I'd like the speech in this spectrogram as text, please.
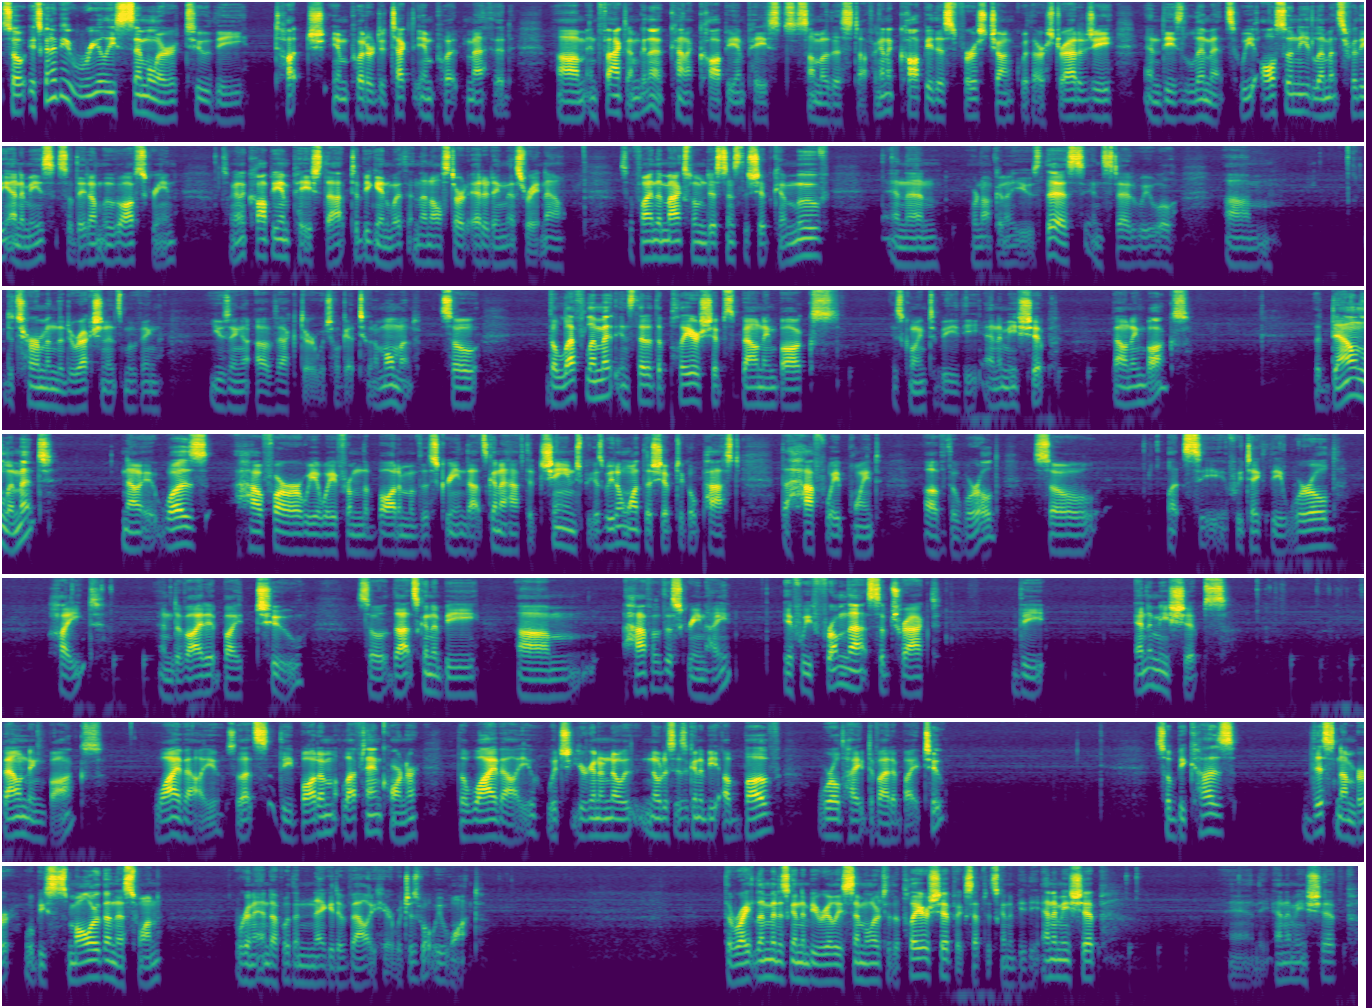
So it's going to be really similar to the touch input or detect input method. Um, in fact, I'm going to kind of copy and paste some of this stuff. I'm going to copy this first chunk with our strategy and these limits. We also need limits for the enemies so they don't move off screen. So I'm going to copy and paste that to begin with and then I'll start editing this right now. So find the maximum distance the ship can move and then we're not going to use this. Instead we will um, determine the direction it's moving using a vector, which I'll get to in a moment. So the left limit, instead of the player ship's bounding box, is going to be the enemy ship bounding box. The down limit, now it was how far are we away from the bottom of the screen. That's going to have to change because we don't want the ship to go past the halfway point of the world. So let's see, if we take the world height and divide it by 2, so that's going to be um, half of the screen height. If we from that subtract the enemy ship's bounding box, y value, so that's the bottom left hand corner, the y value, which you're going to know, notice is going to be above world height divided by 2. So because this number will be smaller than this one, we're going to end up with a negative value here, which is what we want. The right limit is going to be really similar to the player ship, except it's going to be the enemy ship. And the enemy ship.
